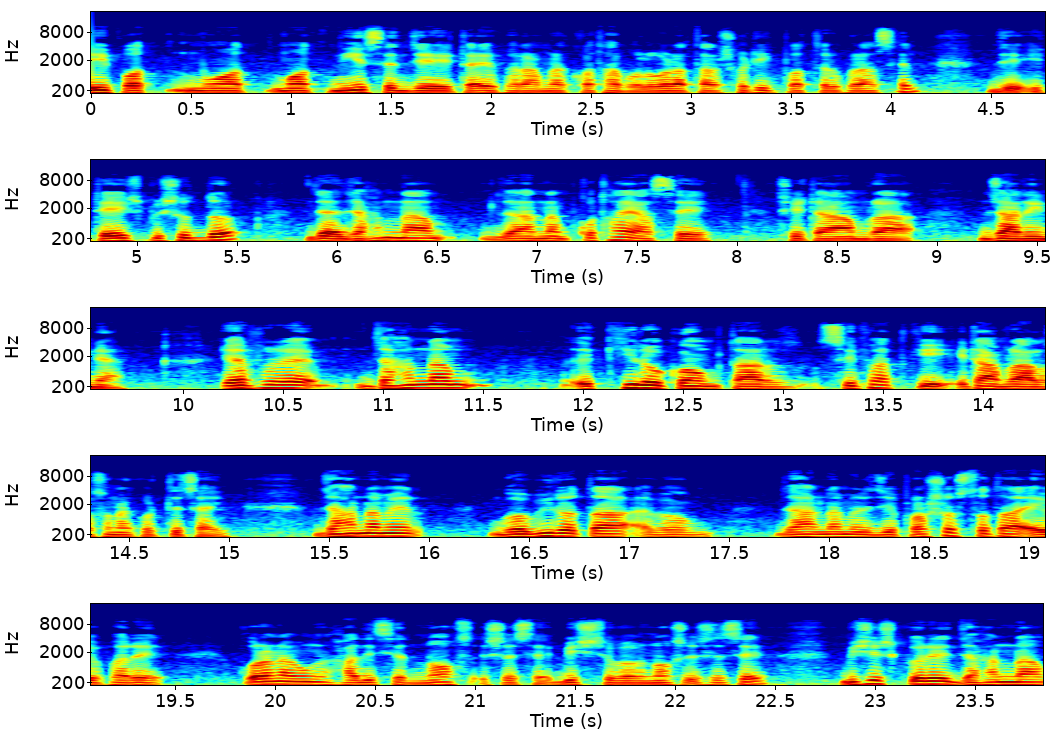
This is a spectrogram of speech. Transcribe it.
এই পথ, মত মত নিয়েছেন যে এটা এবার আমরা কথা বলব না, তারা সঠিক পথের উপর আছেন, যে এটাই বিশুদ্ধ, যে জাহান্নাম জাহান্নাম কোথায় আছে সেটা আমরা জানি না। এরপরে জাহান্নাম কীরকম তার সিফাত কি, এটা আমরা আলোচনা করতে চাই। জাহান্নামের গভীরতা এবং জাহান্নামের যে প্রশস্ততা এবারে কোরআন এবং হাদিসের নস এসেছে বিশ্বভাবে নস এসেছে। বিশেষ করে জাহান্নাম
